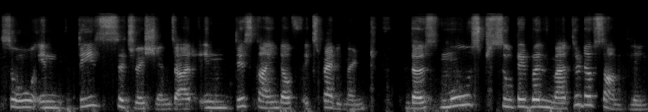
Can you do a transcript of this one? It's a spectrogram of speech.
so in these situations or in this kind of experiment the most suitable method of sampling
